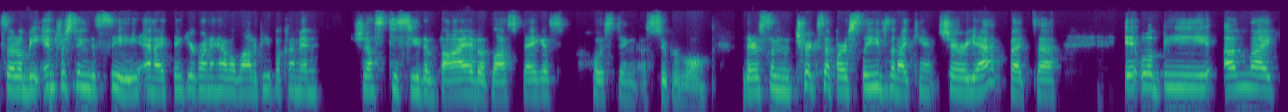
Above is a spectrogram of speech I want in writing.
So it'll be interesting to see. And I think you're going to have a lot of people come in just to see the vibe of Las Vegas hosting a Super Bowl. There's some tricks up our sleeves that I can't share yet, but uh, it will be unlike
